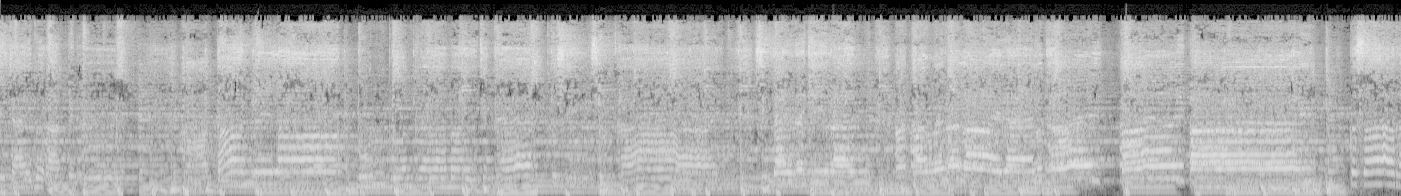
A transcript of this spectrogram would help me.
สียใจเมื่อรักเป็นอื่น หากการเวลาหมุนปรวนแปรไม่ถึงแท้คือสิ่งสุดท้าย สิ่งใดในที่รันอาจพังและละลายและลุดหายหายไปก็สาอะไร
